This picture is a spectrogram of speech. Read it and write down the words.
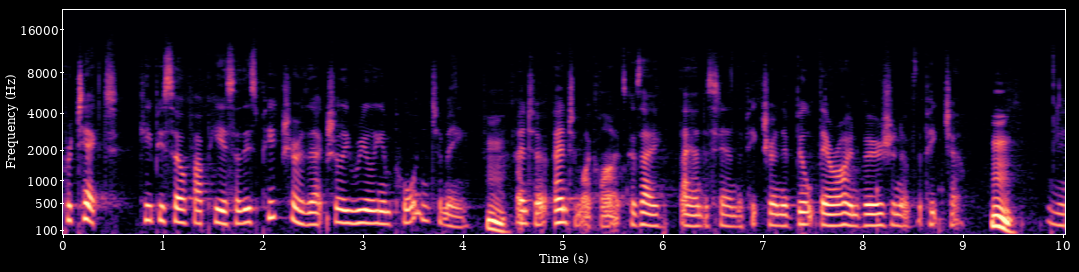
protect, keep yourself up here. So this picture is actually really important to me Hmm. and to and to my clients because they they understand the picture and they've built their own version of the picture. Mm. Yeah,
